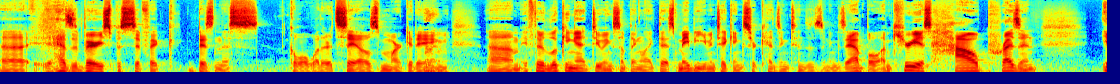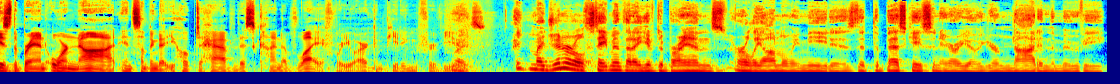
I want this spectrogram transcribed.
uh, it has a very specific business goal, whether it's sales, marketing. Um, if they're looking at doing something like this, maybe even taking Sir Kensington's as an example, I'm curious how present is the brand or not in something that you hope to have this kind of life where you are competing for views. I- My general statement that I give to brands early on when we meet is that the best case scenario, you're not in the movie.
